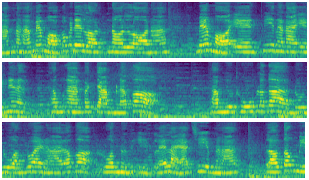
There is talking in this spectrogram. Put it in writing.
นั้นนะคะ แม่หมอก็ไม่ได้รอนอนรอนะคะแม่หมอเองพี่นานาเองเนี่ยทำงานประจำแล้วก็ทำ YouTube แล้วก็ดูดวงด้วยนะคะ แล้วก็รวมถึงอีกหลาย ๆ อาชีพนะคะ เราต้องมี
